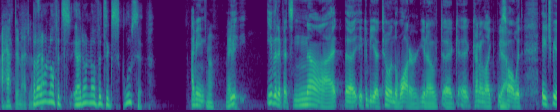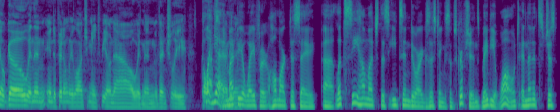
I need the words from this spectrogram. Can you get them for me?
I have to imagine. But I that. don't know if it's I don't know if it's exclusive. I mean, Yeah, maybe. Even if it's not, uh, it could be a toe in the water, you know, uh, kind of like we Yeah. saw with HBO Go and then independently launching HBO Now and then eventually Well, collapsing yeah, it might be a way for Hallmark to say, uh, let's see how much this eats into our existing subscriptions. Maybe it won't, and then it's just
